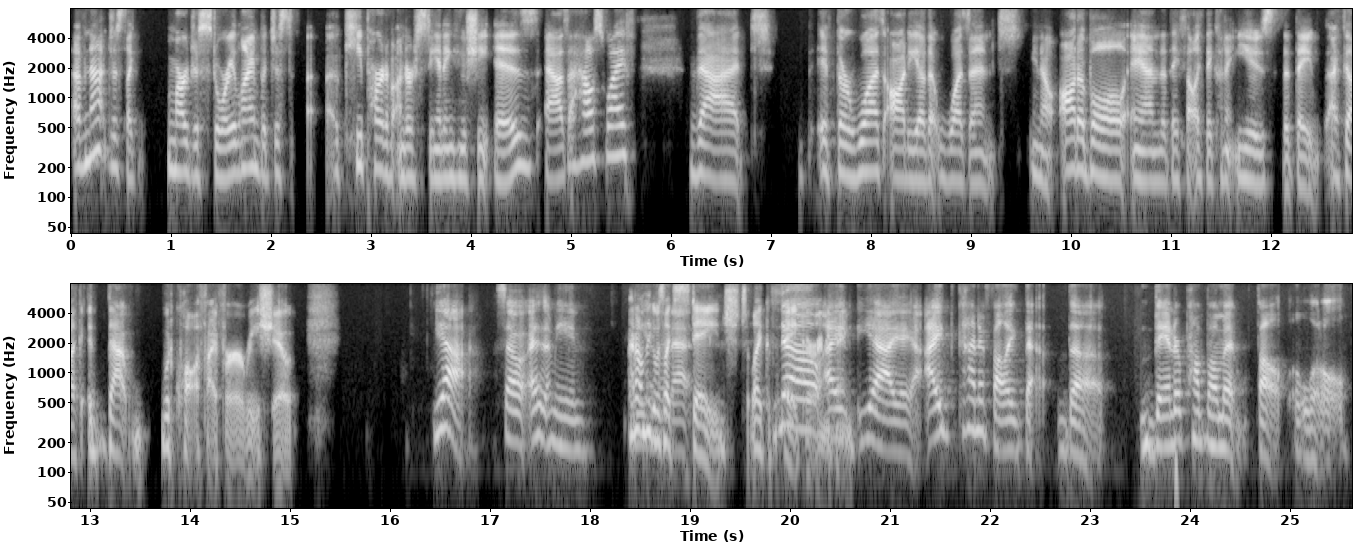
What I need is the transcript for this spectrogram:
of not just like Marge's storyline, but just a key part of understanding who she is as a housewife. That if there was audio that wasn't, you know, audible and that they felt like they couldn't use, that they, I feel like it- that would qualify for a reshoot. Yeah. So I, I mean, I don't think it was like Internet. staged, like fake no, or I yeah, yeah, yeah. I kind of felt like that the Vanderpump moment felt a little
